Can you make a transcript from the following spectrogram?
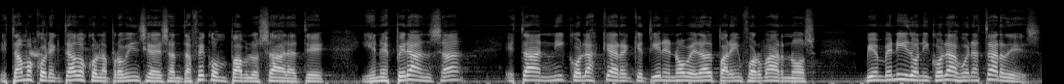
Estamos conectados con la provincia de Santa Fe con Pablo Zárate y en Esperanza está Nicolás Kerr que tiene novedad para informarnos. Bienvenido Nicolás, buenas tardes.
